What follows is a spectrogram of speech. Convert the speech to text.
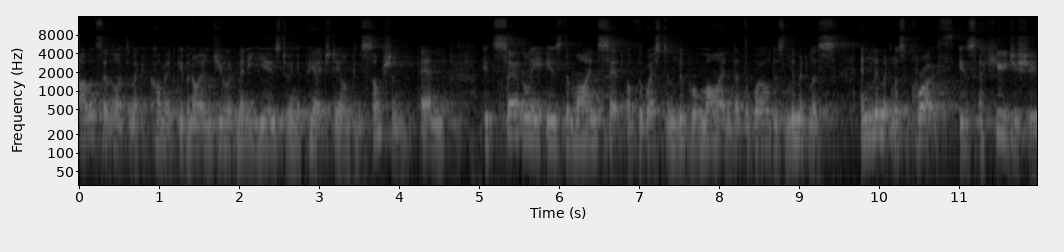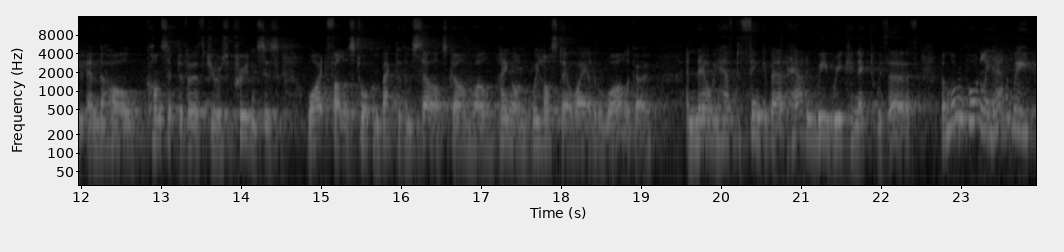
I would certainly like to make a comment, given I endured many years doing a PhD on consumption, and It certainly is the mindset of the Western liberal mind that the world is limitless and limitless growth is a huge issue. And the whole concept of Earth jurisprudence is white fellas talking back to themselves, going, well, hang on, we lost our way a little while ago. And now we have to think about how do we reconnect with Earth, but more importantly, how do we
